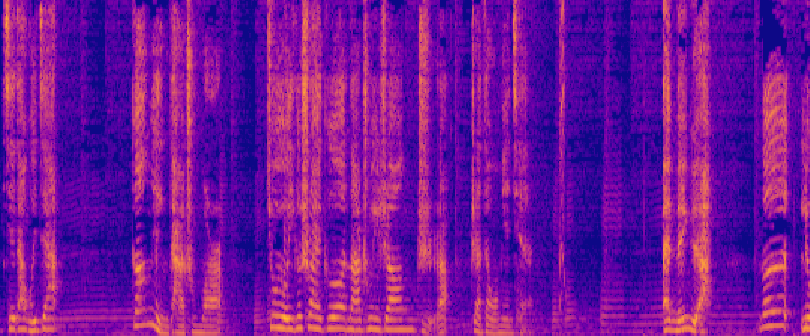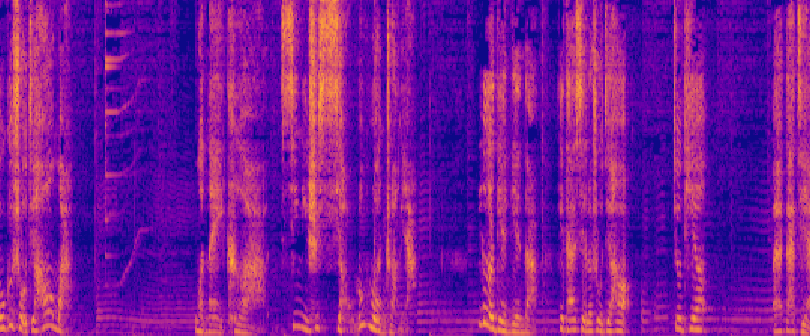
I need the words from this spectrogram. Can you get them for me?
接他回家，刚领他出门。就有一个帅哥拿出一张纸，站在我面前。哎，美女，能留个手机号吗？我那一刻啊，心里是小鹿乱撞呀，乐颠颠的给他写了手机号。就听，哎，大姐，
